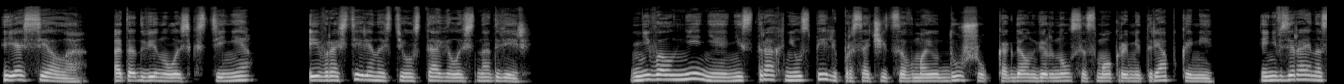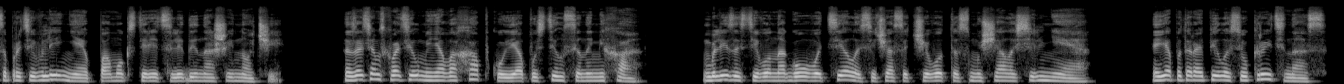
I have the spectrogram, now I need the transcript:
Я села, отодвинулась к стене и в растерянности уставилась на дверь. Ни волнение, ни страх не успели просочиться в мою душу, когда он вернулся с мокрыми тряпками и, невзирая на сопротивление, помог стереть следы нашей ночи. Затем схватил меня в охапку и опустился на меха. Близость его ногого тела сейчас от чего-то смущала сильнее. Я поторопилась укрыть нас,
